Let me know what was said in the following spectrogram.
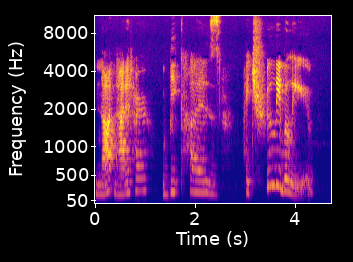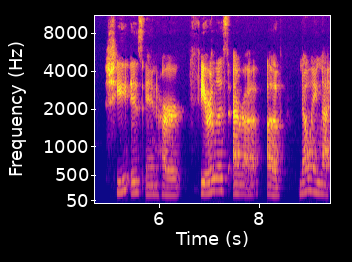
not mad at her because I truly believe she is in her fearless era of knowing that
